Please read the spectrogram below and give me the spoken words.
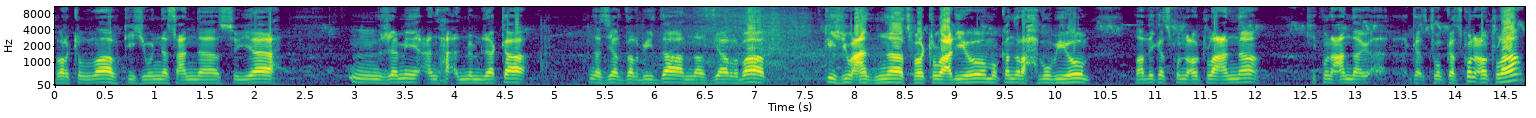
تبارك الله كيجيو الناس عندنا السياح من جميع أنحاء المملكة الناس ديال الدار البيضاء الناس ديال الرباط. كيجيو عندنا تبارك الله عليهم وكنرحبوا بهم. نهار اللي كتكون عطلة عندنا. كيكون عندنا كتكون كتكون عطلة.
